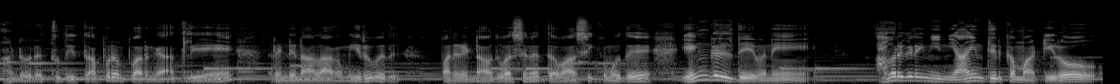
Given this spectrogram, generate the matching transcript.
ஆண்டவரை துதித்து அப்புறம் பாருங்க அதுலேயே ரெண்டு நாளாகும் இருபது பன்னிரெண்டாவது வசனத்தை வாசிக்கும் போது எங்கள் தேவனே அவர்களை நீ நியாயம் தீர்க்க மாட்டீரோ?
